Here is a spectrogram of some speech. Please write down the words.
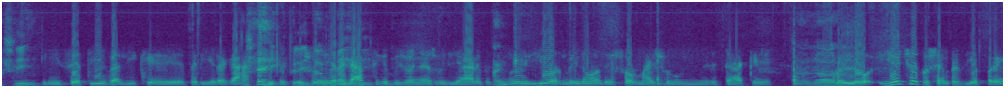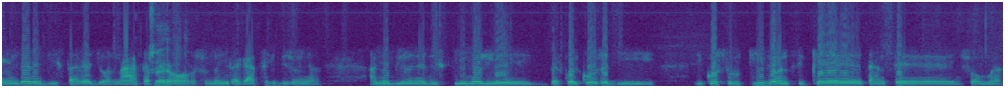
Sì? iniziativa lì che per i ragazzi, Eh, perché per i sono i ragazzi che bisogna svegliare, perché noi- io almeno adesso ormai sono in un'età che No, no, quello- io cerco sempre di apprendere, di stare aggiornata, Certo. però sono i ragazzi che bisogna, hanno bisogno di stimoli e per qualcosa di, di costruttivo anziché tante insomma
